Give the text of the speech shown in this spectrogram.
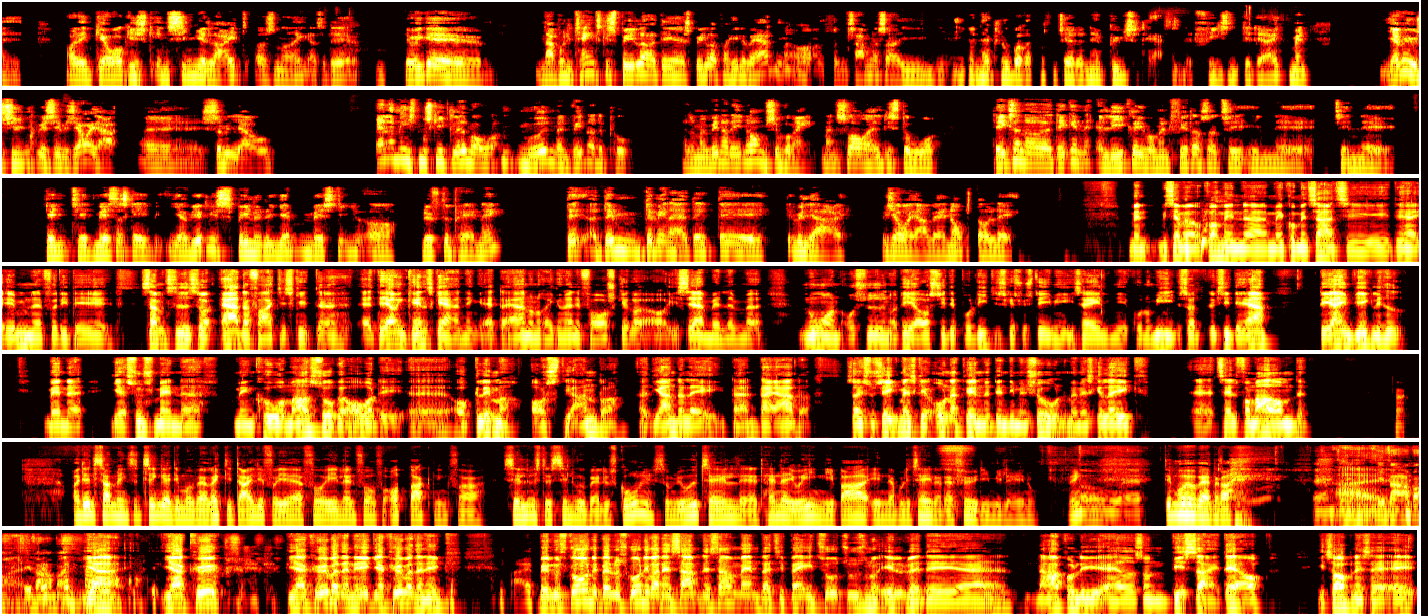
og det er en georgisk Insigne Light og sådan noget. Ikke? Altså det, det er jo ikke øh, napolitanske spillere, det er spillere fra hele verden, og som samler sig i, i, i den her klub og repræsenterer den her by, så det er sådan lidt fisen det der, ikke? Men jeg vil jo sige, hvis, hvis jeg var jeg, øh, så vil jeg jo allermest måske glæde mig over måden, man vinder det på. Altså man vinder det enormt suverænt. Man slår alle de store. Det er ikke sådan noget, det er ikke en Allegri, hvor man fætter sig til en, øh, til en øh, til, til et mesterskab. I har virkelig spillet det hjem med stil og løftepande, ikke? Det, og det, det mener jeg, det, det, det vil jeg, hvis jeg var jeg, være enormt stolt af. Men hvis jeg må komme med en, uh, med en kommentar til det her emne, fordi det, samtidig så er der faktisk et, uh, at det er jo en kendskærning, at der er nogle regionale forskelle, og især mellem uh, Norden og Syden, og det er også i det politiske system i Italien, i økonomien. Så det, sige, det, er, det er en virkelighed. Men jeg synes, man, uh, man koger meget suppe over det, uh, og glemmer også de andre, uh, de andre lag, der, der er der. Så jeg synes ikke, man skal underkende den dimension, men man skal heller ikke uh, tale for meget om det. Og i den sammenhæng, så tænker jeg, at det må være rigtig dejligt for jer at få en eller anden form for opbakning fra selveste Silvio Berlusconi, som jo udtalte, at han er jo egentlig bare en napolitaner, der er født i Milano. Ikke? Oh, uh... Det må jo være den rej. Ja, det, det varmer, det varmer. jeg, jeg, køb, jeg køber den ikke, jeg køber den ikke. Berlusconi, Berlusconi var den samme, den samme mand, der tilbage i 2011, da uh, Napoli havde sådan vist sig derop i toppen af A,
